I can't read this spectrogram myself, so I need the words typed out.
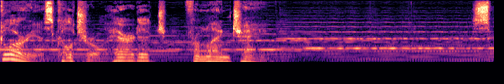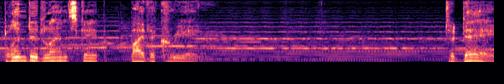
Glorious cultural heritage from Lang Chang. Splendid landscape by the Creator. Today,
